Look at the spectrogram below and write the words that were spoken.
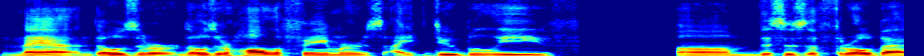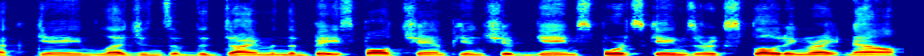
man? Those are those are Hall of Famers. I do believe. Um, this is a throwback game. Legends of the Diamond, the baseball championship game. Sports games are exploding right now.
